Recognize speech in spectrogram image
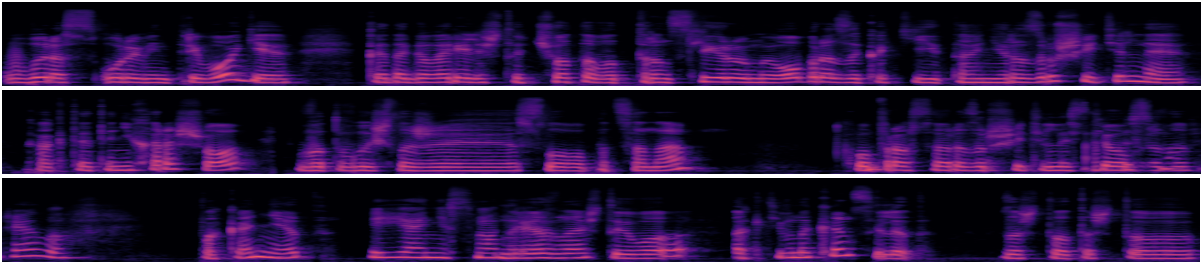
вырос уровень тревоги, когда говорили, что что-то вот транслируемые образы какие-то, они разрушительные, как-то это нехорошо. Вот вышло же слово пацана к вопросу о разрушительности а образов. Ты смотрела? Пока нет. И я не смотрела. Но я знаю, что его активно канцелят за что-то, что,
